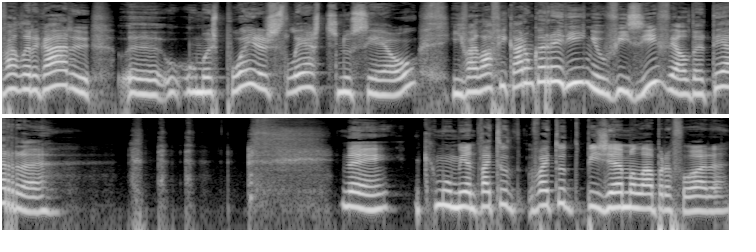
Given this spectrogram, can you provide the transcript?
vai largar uh, umas poeiras celestes no céu e vai lá ficar um carreirinho visível da Terra. É? Que momento, vai tudo, vai tudo de pijama lá para fora,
